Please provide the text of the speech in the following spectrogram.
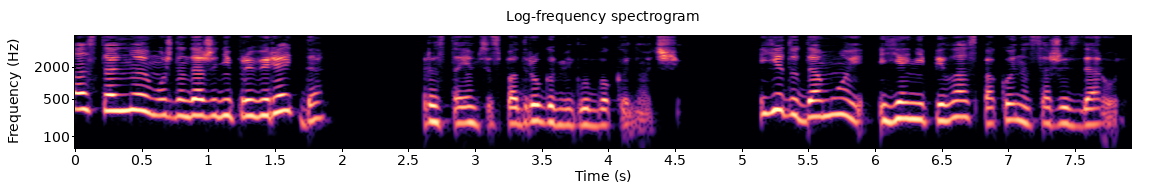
а остальное можно даже не проверять, да? Расстаемся с подругами глубокой ночью. Еду домой, я не пила, спокойно сажусь за руль.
